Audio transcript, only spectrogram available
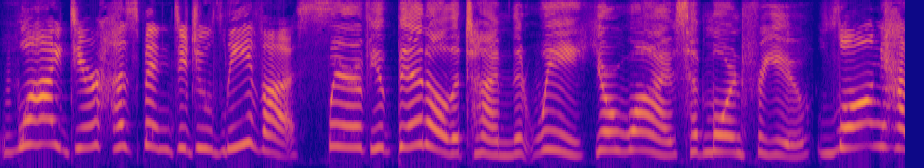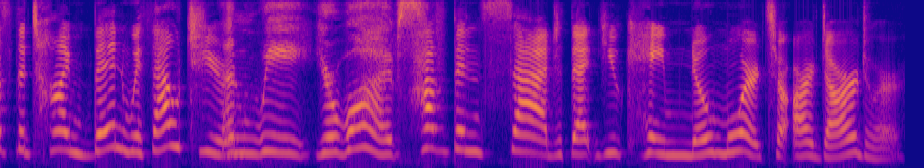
Why, dear husband, did you leave us? Where have you been all the time that we, your wives, have mourned for you? Long has the time been without you. And we, your wives, have been sad that you came no more to our Dardor.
